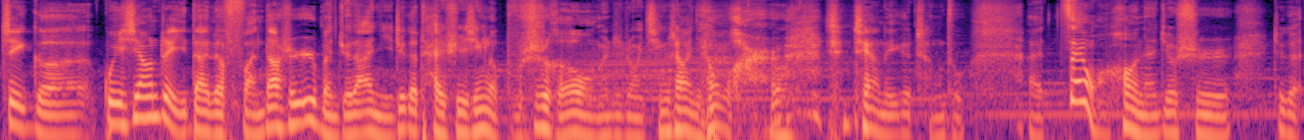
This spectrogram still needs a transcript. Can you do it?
这个归乡这一代的，反倒是日本觉得，哎，你这个太血腥了，不适合我们这种青少年玩儿，这样的一个程度。哎，再往后呢，就是这个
